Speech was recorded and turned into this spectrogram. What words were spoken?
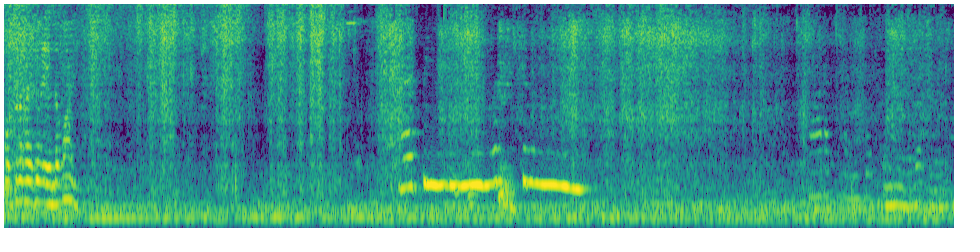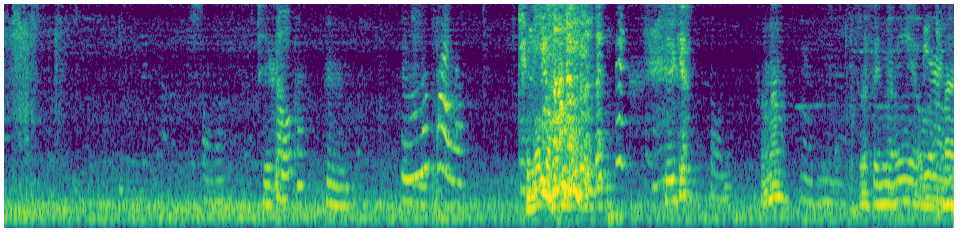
ਫੋਟੋ ਕਰਕੇ ਵੇਖ ਲਓ ਭਾਵੇਂ ਠੀਕ ਆ ਹੂੰ ਠੀਕ ਹੈ ਸੋਨਾ ਵੈਸੇ ਮੈਂ ਵੀ ਉਹ ਮੈਂ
